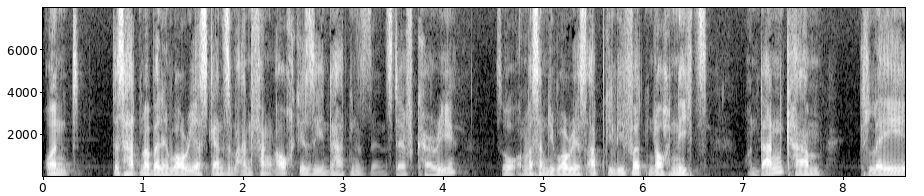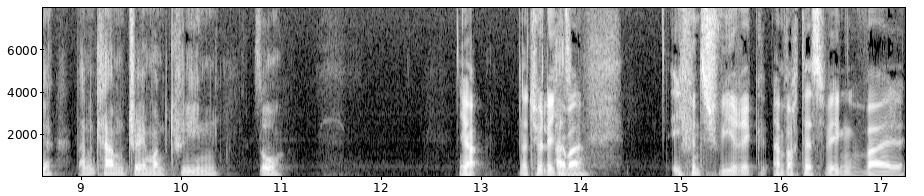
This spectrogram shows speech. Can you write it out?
und das hat man bei den Warriors ganz am Anfang auch gesehen. Da hatten sie den Steph Curry. So, und was haben die Warriors abgeliefert? Noch nichts. Und dann kam Clay, dann kam Draymond Green. So, ja, natürlich, also. aber ich finde es schwierig, einfach deswegen, weil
